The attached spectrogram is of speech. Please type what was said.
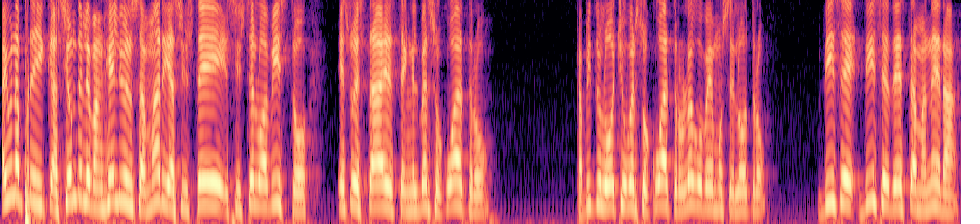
Hay una predicación del Evangelio en Samaria, si usted, si usted lo ha visto, eso está este, en el verso 4, capítulo 8, verso 4, luego vemos el otro. Dice, dice de esta manera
